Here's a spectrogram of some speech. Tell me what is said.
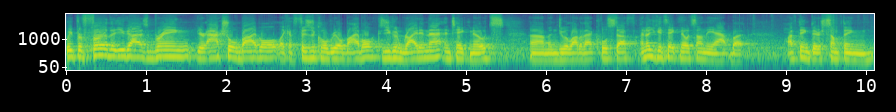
we prefer that you guys bring your actual Bible, like a physical, real Bible, because you can write in that and take notes um, and do a lot of that cool stuff. I know you can take notes on the app, but I think there's something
